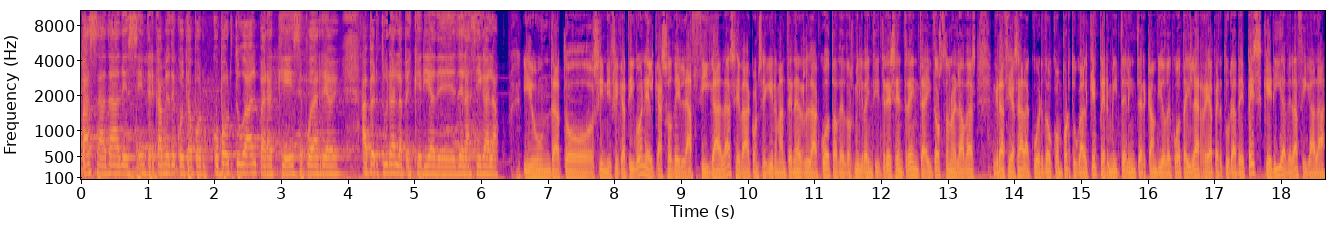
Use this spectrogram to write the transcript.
pasada de ese intercambio de cuota por, por Portugal para que se pueda reaperturar la pesquería de, de la cigala. Y un dato significativo, en el caso de la cigala se va a conseguir mantener la cuota de 2023 en 32 toneladas gracias al acuerdo con Portugal que permite el intercambio de cuota y la reapertura de pesquería de la cigala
